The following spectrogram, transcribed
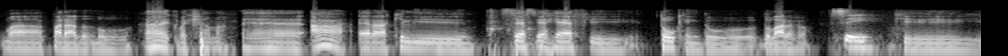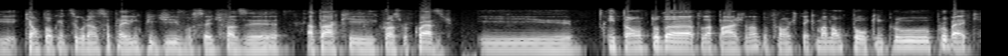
uma parada no. Ai, como é que chama? É, ah, era aquele CSRF token do, do Laravel. Sei. Que, que é um token de segurança para ele impedir você de fazer ataque cross request. E então toda, toda página do front tem que mandar um token pro, pro back.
